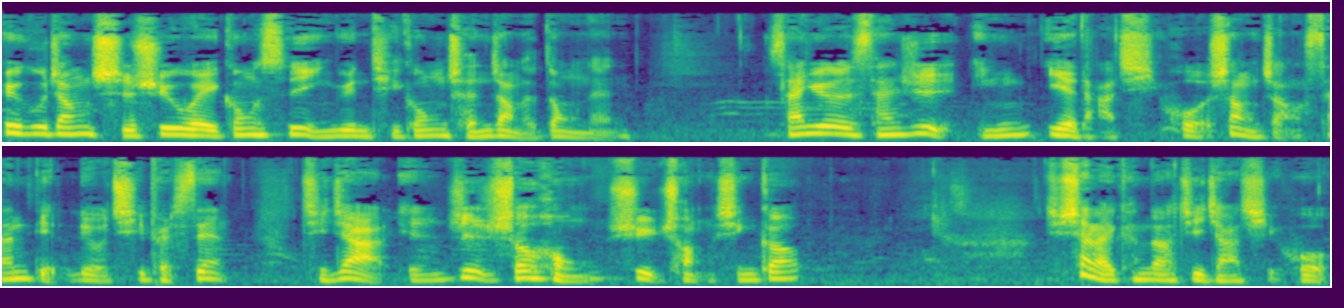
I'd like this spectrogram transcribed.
预估将持续为公司营运提供成长的动能。三月二十三日，英业达期货上涨三点六七 percent，期价连日收红，续创新高。接下来看到计价期货。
